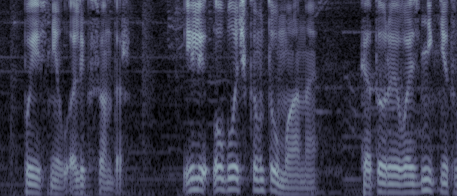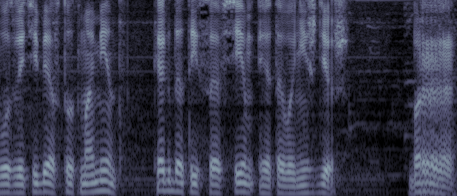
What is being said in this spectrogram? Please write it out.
– пояснил Александр. «Или облачком тумана, которое возникнет возле тебя в тот момент, когда ты совсем этого не ждешь». Бррр.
